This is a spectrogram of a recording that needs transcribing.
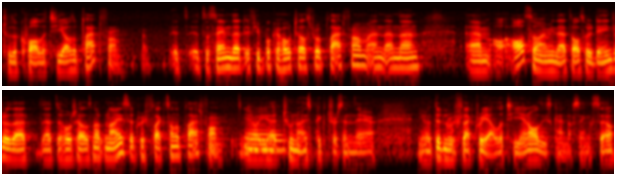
to the quality of the platform. It's, it's the same that if you book a hotel through a platform and, and then um, also, I mean, that's also a danger that, that the hotel is not nice. It reflects on the platform. You know, mm. you had mm. two nice pictures in there. You know, it didn't reflect reality and all these kind of things. So,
